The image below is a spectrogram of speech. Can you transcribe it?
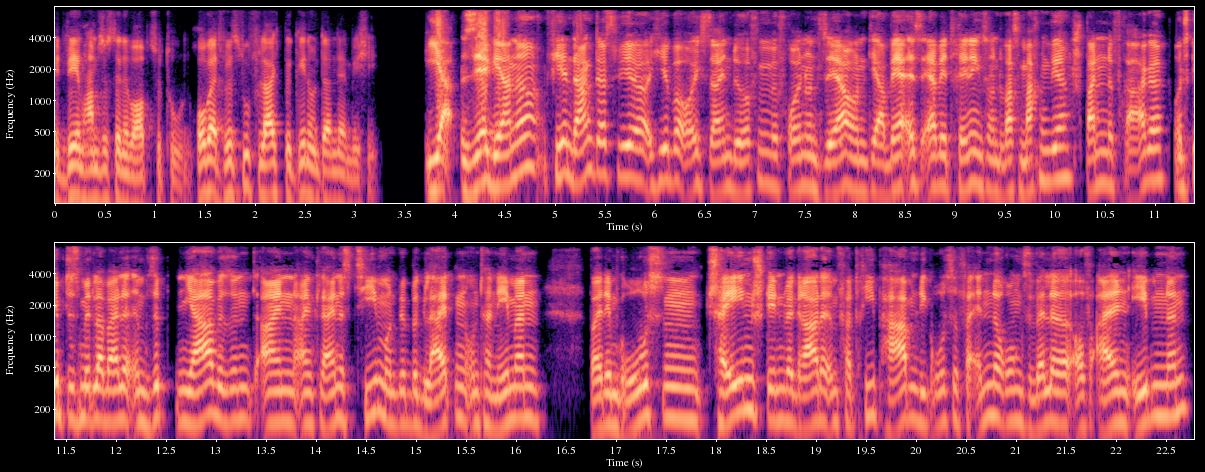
mit wem haben sie es denn überhaupt zu tun? Robert, willst du vielleicht beginnen und dann der Michi? Ja, sehr gerne. Vielen Dank, dass wir hier bei euch sein dürfen. Wir freuen uns sehr. Und ja, wer ist RW Trainings und was machen wir? Spannende Frage. Uns gibt es mittlerweile im siebten Jahr. Wir sind ein, ein kleines Team und wir begleiten Unternehmen bei dem großen Change, den wir gerade im Vertrieb haben, die große Veränderungswelle auf allen Ebenen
